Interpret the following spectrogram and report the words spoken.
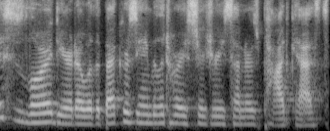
This is Laura Dyrda with the Becker's Ambulatory Surgery Centers podcast.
